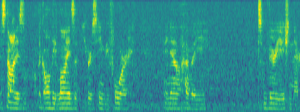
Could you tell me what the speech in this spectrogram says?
It's not as, like all the lines that you were seeing before. We now have a, some variation there.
